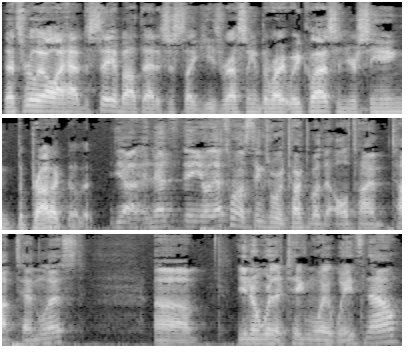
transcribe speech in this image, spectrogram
that's really all I have to say about that. It's just like he's wrestling at the right weight class, and you're seeing the product of it. Yeah, and that's you know that's one of those things where we talked about the all-time top ten list. Um, you know where they're taking away weights now.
